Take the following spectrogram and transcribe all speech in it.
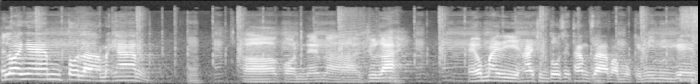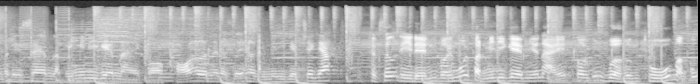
Hello anh em, tôi là Mạnh An. Ờ, còn em là July. Ngày hôm nay thì hai chúng tôi sẽ tham gia vào một cái mini game và để xem là cái mini game này có khó hơn hay là dễ hơn cái mini game trước nhá. Thực sự thì đến với mỗi phần mini game như thế này tôi cũng vừa hứng thú mà cũng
